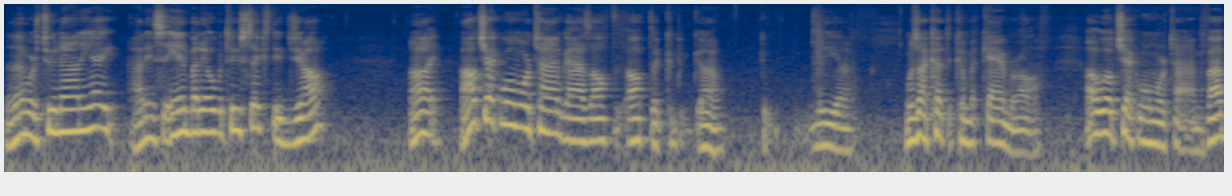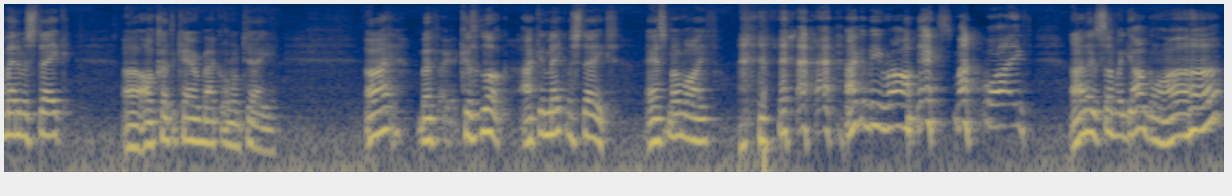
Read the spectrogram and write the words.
The number is 298. I didn't see anybody over 260. Did y'all? All right. I'll check one more time, guys. Off off the uh, the uh, once I cut the camera off, I will check one more time. If I made a mistake, uh, I'll cut the camera back on and tell you. All right, because look, I can make mistakes. Ask my wife. I can be wrong. Ask my wife. I know some of y'all going, uh huh.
